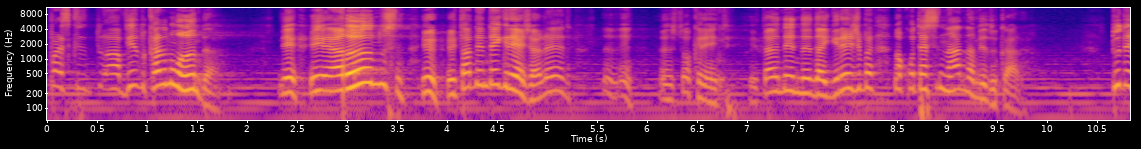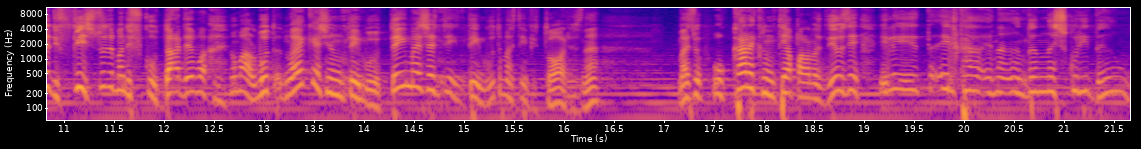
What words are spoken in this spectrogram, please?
parece que a vida do cara não anda. E, e há anos, ele está dentro da igreja, né? Eu sou crente. Ele está dentro da igreja, mas não acontece nada na vida do cara. Tudo é difícil, tudo é uma dificuldade, é uma, é uma luta. Não é que a gente não tem luta, tem, mas a gente tem, tem luta, mas tem vitórias, né? Mas o, o, cara que não tem a palavra de Deus, ele está andando na escuridão.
